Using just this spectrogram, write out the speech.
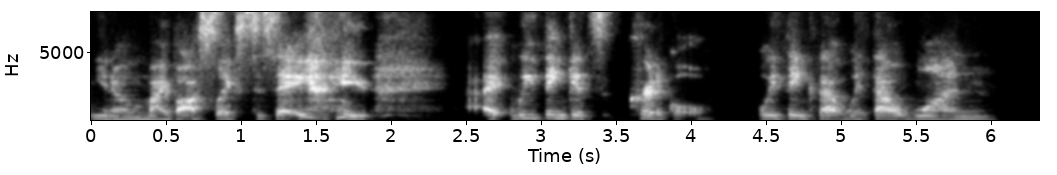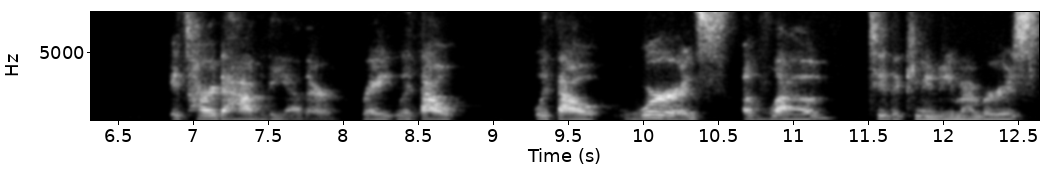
you know, my boss likes to say. We think it's critical. We think that without one, it's hard to have the other, right? Without without words of love to the community members,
